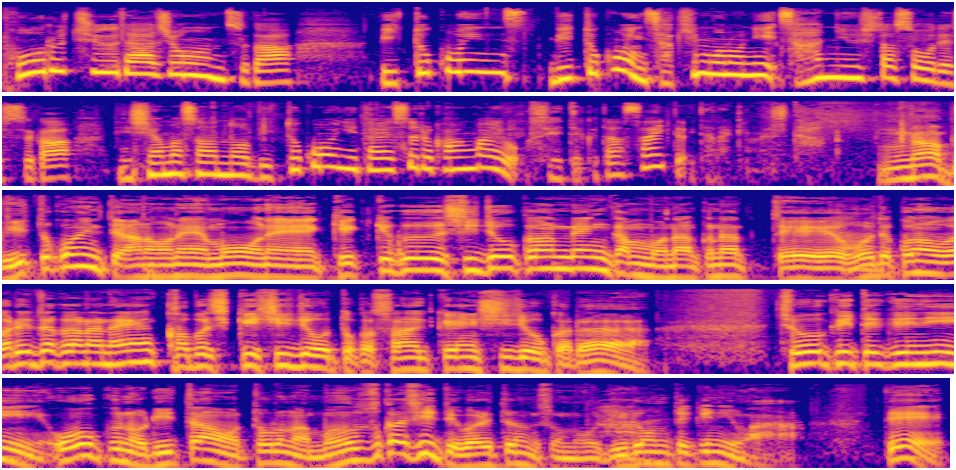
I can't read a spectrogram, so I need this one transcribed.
ポール・チューダー・ジョーンズがビットコイン、ビットコイン先物に参入したそうですが、西山さんのビットコインに対する考えを教えてくださいといただきました。まあ、ビットコインってあのね、もうね、結局市場関連感もなくなって、ほ、はいでこの割高なね、株式市場とか債券市場から、長期的に多くのリターンを取るのは難しいと言われてるんですよ、もう理論的には。はい、で、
